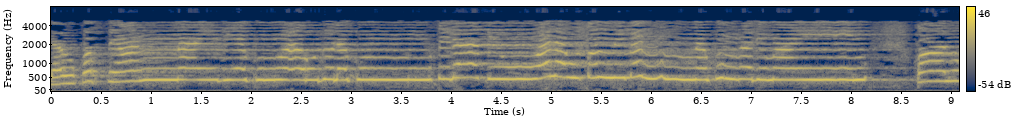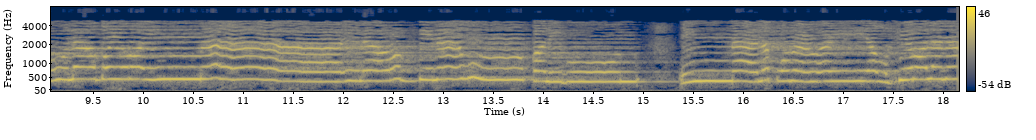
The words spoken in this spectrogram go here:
لأقطعن أيديكم وأرجلكم من خلاف ولأصلبنكم أجمعين. قالوا لا ضير إنا إلى ربنا منقلبون. إنا نطمع أن يغفر لنا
